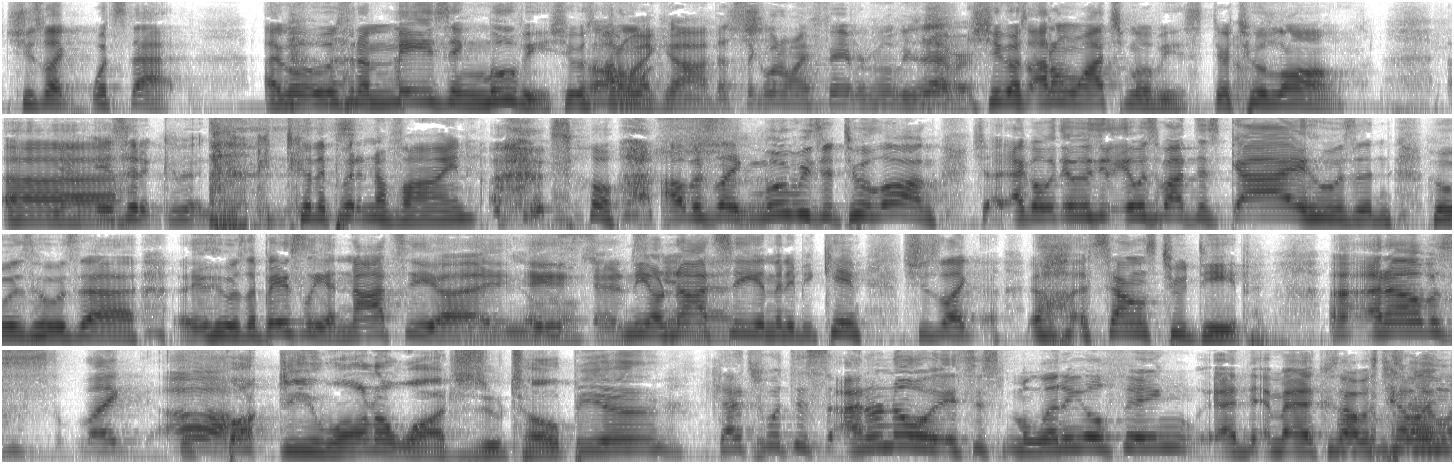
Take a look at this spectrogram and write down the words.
she's like, what's that? I go, it was an amazing movie. She goes, Oh my god, that's like one of my favorite movies ever. She goes, I don't watch movies. They're too oh. long. Yeah, is it? Can, they put it in a vine? So I was like, movies are too long. I go, it was it was about this guy who was an who was who was uh who was a, basically a Nazi, uh, a, neo-Nazi. a neo-Nazi, and then he became. She's like, it sounds too deep, uh, and I was like, The oh, fuck do you want to watch? Zootopia? that's what this. I don't know. It's this millennial thing because I was telling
